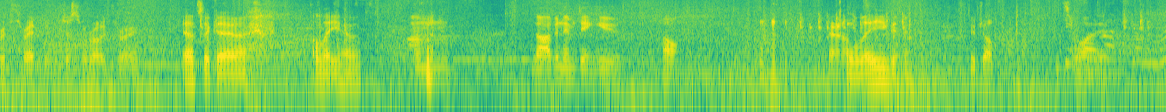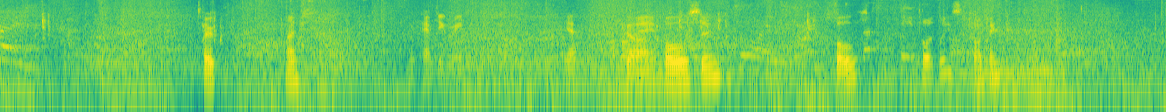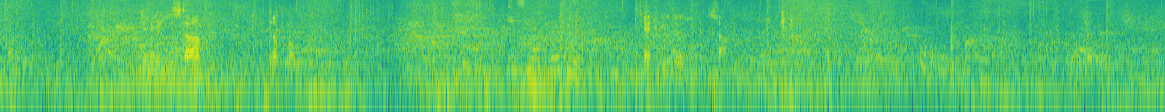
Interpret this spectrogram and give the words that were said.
hybrid threat with just heroic throw. That's okay. Uh, I'll let you have it. Um, no, I've been MDing you. Oh. Fair enough. Well, there you go. Good job. That's why. Two. Nice. Empty green. Yeah. On way. Got balls soon. Balls. Thought please. Something. Do you need the star? Nope, nope. It's not ready. Yeah, you can do it. Star.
